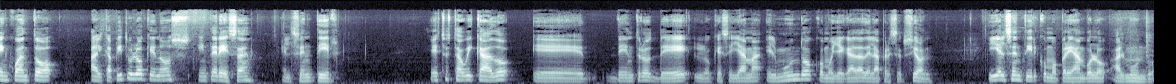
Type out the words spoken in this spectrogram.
En cuanto al capítulo que nos interesa, el sentir, esto está ubicado eh, dentro de lo que se llama el mundo como llegada de la percepción y el sentir como preámbulo al mundo.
